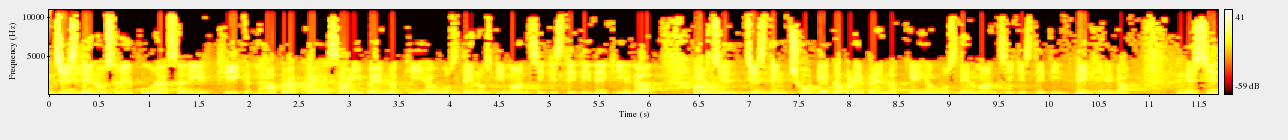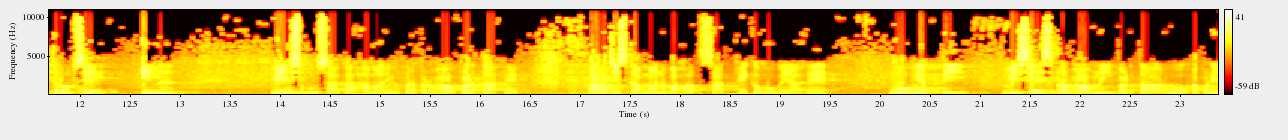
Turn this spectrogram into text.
जिस दिन उसने पूरा शरीर ठीक ढांप रखा है साड़ी पहन रखी है उस दिन उसकी मानसिक स्थिति देखिएगा और जि, जिस दिन छोटे कपड़े पहन रखे हैं उस दिन मानसिक स्थिति देखिएगा। निश्चित रूप से इन वेशभूषा का हमारे ऊपर प्रभाव पड़ता है और जिसका मन बहुत सात्विक हो गया है, वो व्यक्ति विशेष प्रभाव नहीं पड़ता और वो अपने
